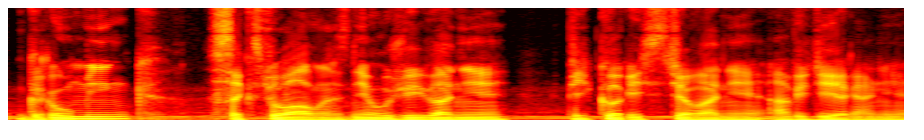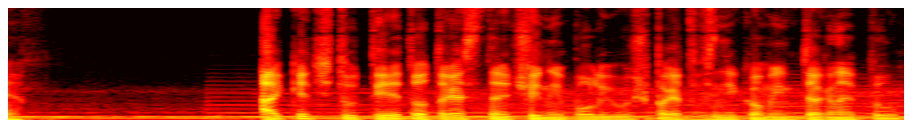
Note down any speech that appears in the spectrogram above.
Grooming, sexuálne zneužívanie, vykorisťovanie a vydieranie. Aj keď tu tieto trestné činy boli už pred vznikom internetu,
